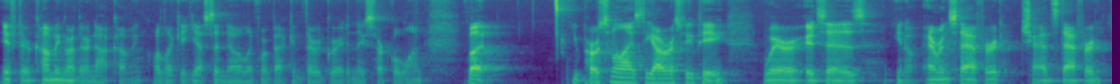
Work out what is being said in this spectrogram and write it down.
if they're coming or they're not coming, or like a yes and no, like we're back in third grade and they circle one. But you personalize the RSVP where it says, you know, Erin Stafford, Chad Stafford,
